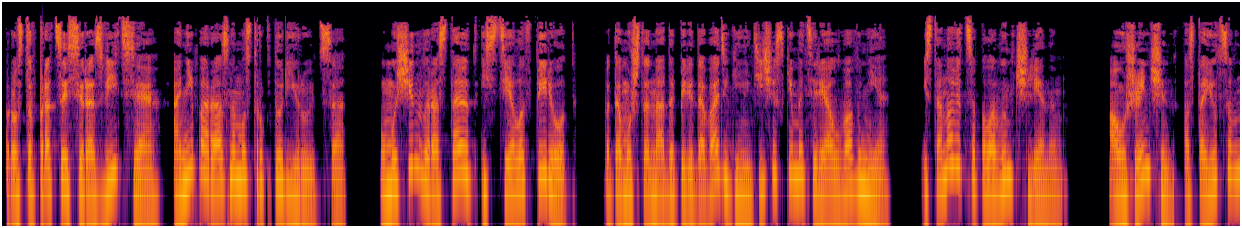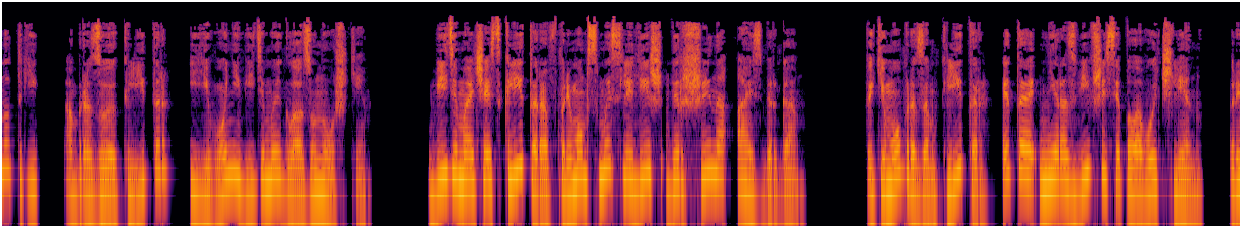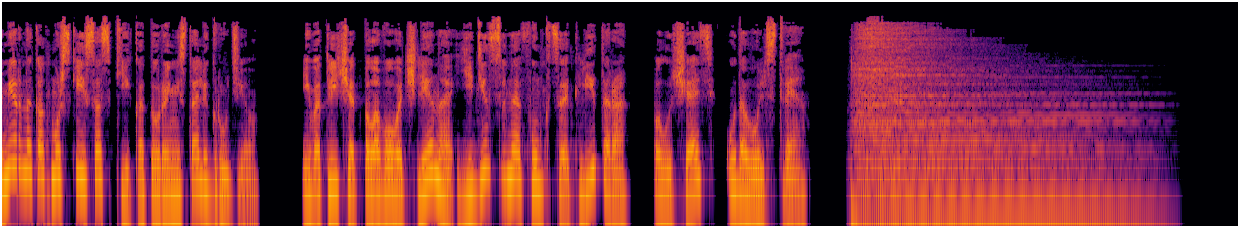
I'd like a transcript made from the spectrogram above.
Просто в процессе развития они по-разному структурируются. У мужчин вырастают из тела вперед, потому что надо передавать генетический материал вовне, и становятся половым членом. А у женщин остаются внутри, образуя клитор и его невидимые глазу ножки. Видимая часть клитора в прямом смысле лишь вершина айсберга. Таким образом, клитор – это неразвившийся половой член, примерно как мужские соски, которые не стали грудью. И в отличие от полового члена, единственная функция клитора – получать удовольствие.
